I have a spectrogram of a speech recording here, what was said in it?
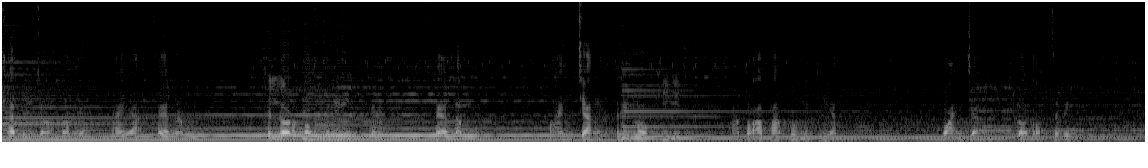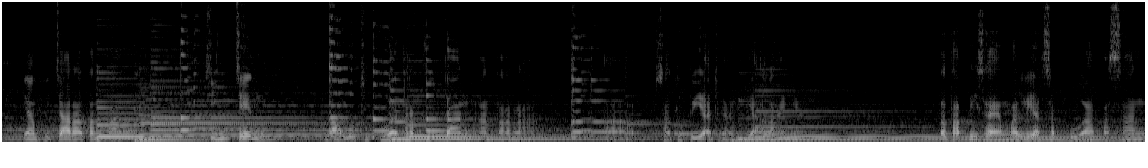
saya beri contoh ya, kayak film The Lord of the Ring ya film panjang trilogi atau apa pun itu yang panjang Lord of the Ring yang bicara tentang cincin lalu dibuat rebutan antara uh, satu pihak dengan pihak lainnya tetapi saya melihat sebuah pesan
